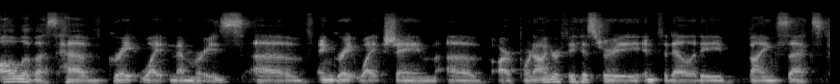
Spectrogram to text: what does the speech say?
all of us have great white memories of and great white shame of our pornography history, infidelity, buying sex,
